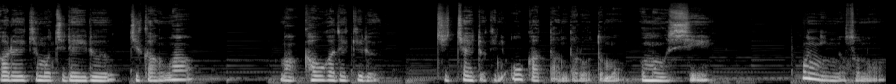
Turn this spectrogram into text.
明るい気持ちでいる時間が、まあ、顔ができるちっちゃい時に多かったんだろうとも思うし本人のその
